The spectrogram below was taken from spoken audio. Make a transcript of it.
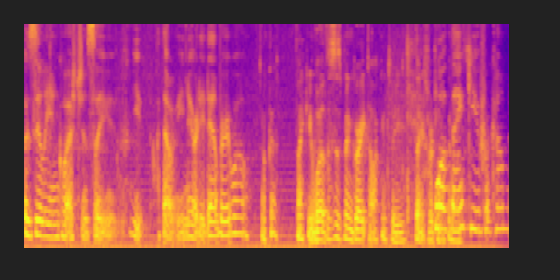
a zillion questions. So you, you I thought you narrowed it down very well. Okay, thank you. Well, this has been great talking to you. Thanks for Well, talking. with thank you for coming.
